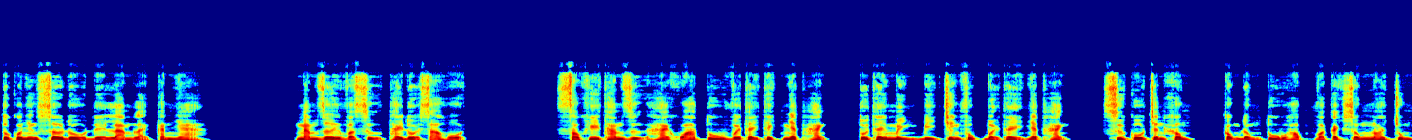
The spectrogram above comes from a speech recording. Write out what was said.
tôi có những sơ đồ để làm lại căn nhà. Năm giới và sự thay đổi xã hội. Sau khi tham dự hai khóa tu với thầy Thích Nhất Hạnh, tôi thấy mình bị chinh phục bởi thầy Nhất Hạnh, sư cô chân không, cộng đồng tu học và cách sống nói chung.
